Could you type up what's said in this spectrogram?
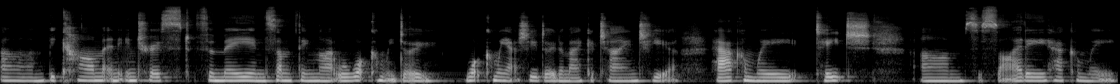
um, become an interest for me in something like, well, what can we do? What can we actually do to make a change here? How can we teach um, society? How can we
